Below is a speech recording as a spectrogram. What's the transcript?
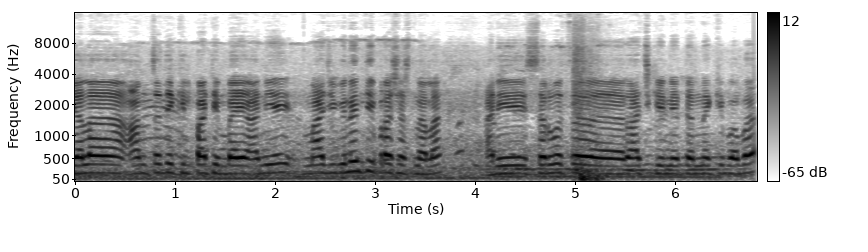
त्याला आमचा देखील पाठिंबा आहे. आणि माझी विनंती प्रशासनाला आणि सर्वच राजकीय नेत्यांना की बाबा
